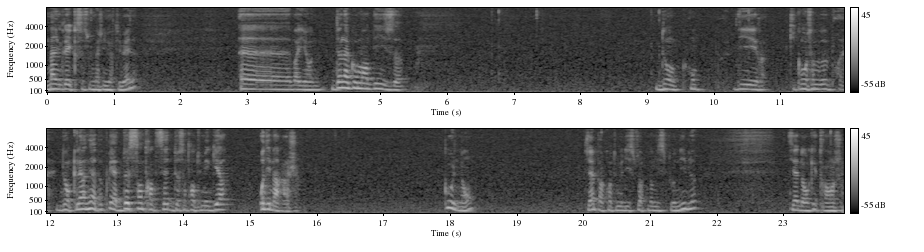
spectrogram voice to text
malgré que ce soit une machine virtuelle. Euh, voyons, dans la gourmandise, Donc, on peut dire qu'il consomme. Donc là, on est à peu près à 237-238 mégas au démarrage. Cool, non? Tiens, par contre, on me dit swap non disponible. Tiens, donc, étrange.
